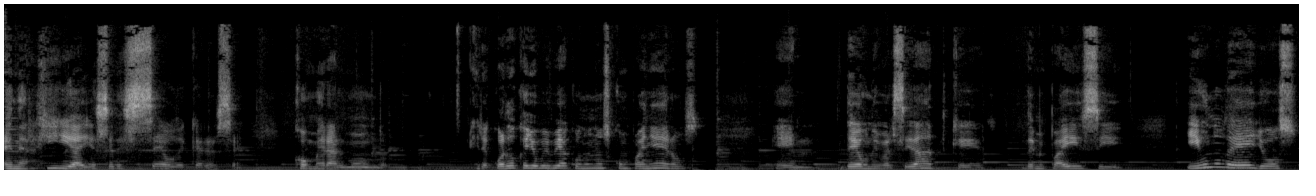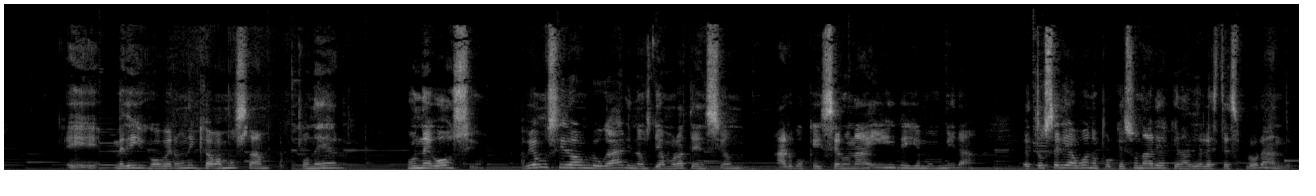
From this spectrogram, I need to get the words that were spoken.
energía y ese deseo de quererse comer al mundo. Y recuerdo que yo vivía con unos compañeros em, de universidad que, de mi país y, y uno de ellos eh, me dijo, Verónica, vamos a poner un negocio. Habíamos ido a un lugar y nos llamó la atención algo que hicieron ahí. Dijimos, mira, esto sería bueno porque es un área que nadie la está explorando.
